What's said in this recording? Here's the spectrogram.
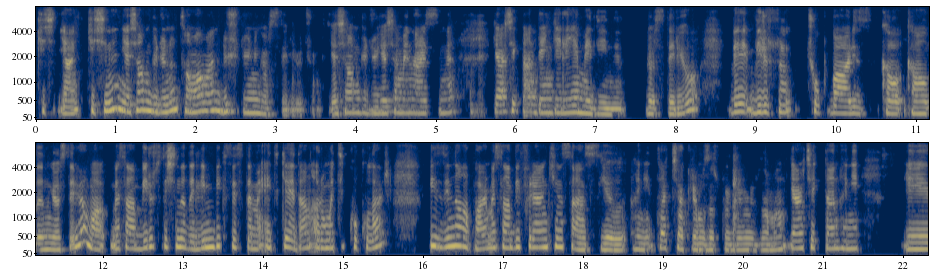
kişi, yani kişinin yaşam gücünün tamamen düştüğünü gösteriyor çünkü. Yaşam gücü, yaşam enerjisini gerçekten dengeleyemediğini gösteriyor ve virüsün çok bariz kal- kaldığını gösteriyor ama mesela virüs dışında da limbik sisteme etki eden aromatik kokular bizi ne yapar? Mesela bir frankincense yağı hani taç çakramıza sürdüğümüz zaman gerçekten hani e,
